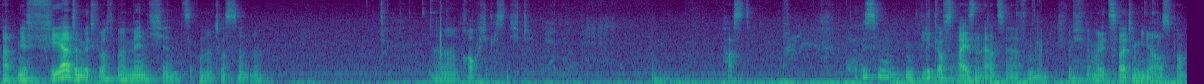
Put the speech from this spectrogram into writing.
Hat mir Pferde mitgebracht, aber Männchen. Ist uninteressant, ne? Äh, Brauche ich alles nicht. Passt. Ein bisschen einen Blick aufs Eisenerz werfen. Ich glaube, ich werde mal die zweite Mine ausbauen.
